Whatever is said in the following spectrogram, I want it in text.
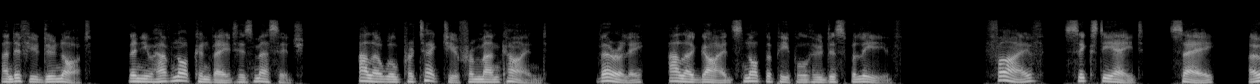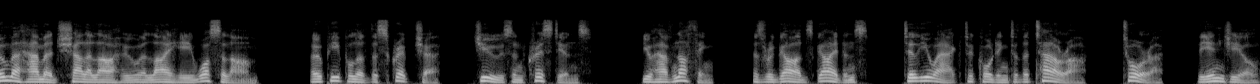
And if you do not, then you have not conveyed his message. Allah will protect you from mankind. Verily, Allah guides not the people who disbelieve. 5. 68. Say, O Muhammad Shallallahu Alaihi Wasallam, O people of the scripture, Jews and Christians, you have nothing, as regards guidance, till you act according to the Torah, Torah, the Injil,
